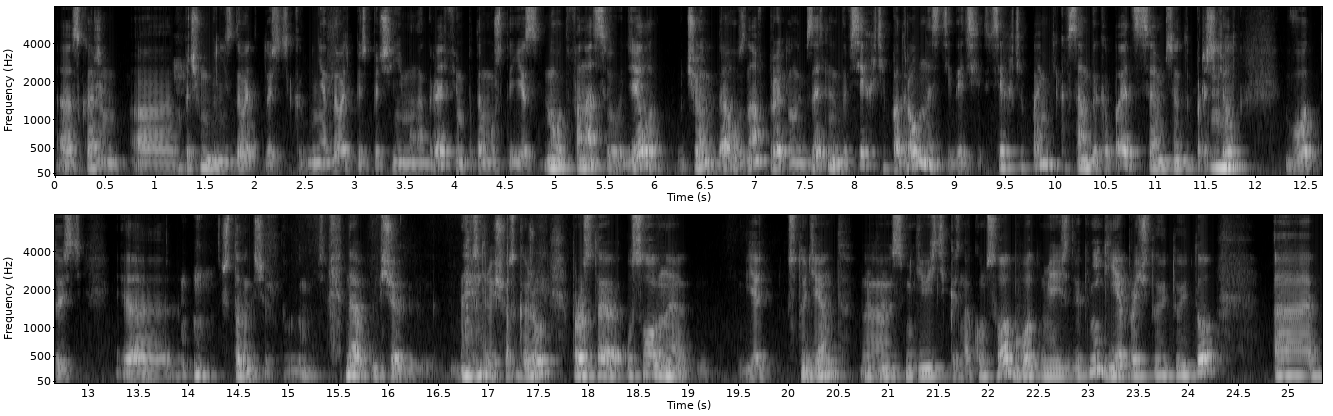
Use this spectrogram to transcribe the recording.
э, скажем, э, почему бы не сдавать, то есть как бы не отдавать предпочтение монографиям, потому что если, ну вот фанат своего дела, ученый, да, узнав про это, он обязательно до всех этих подробностей, до всех этих памятников сам докопается, сам все это прочтет. Угу. Вот, то есть, э, что вы насчет этого думаете? Да, еще быстро еще скажу. Просто условно я студент, э, с медиевистикой знаком слабо. Вот у меня есть две книги, я прочту и то, и то. Э,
